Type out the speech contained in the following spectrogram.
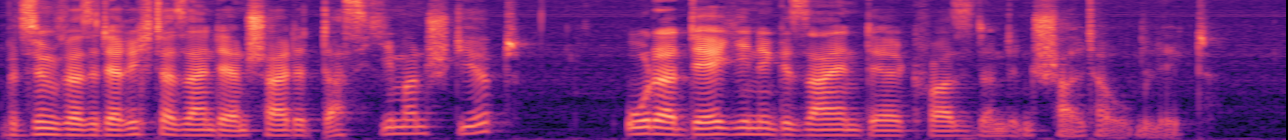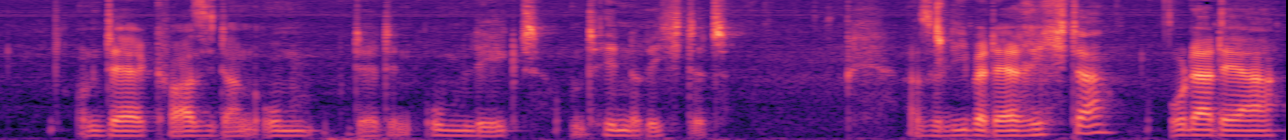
Beziehungsweise der Richter sein, der entscheidet, dass jemand stirbt? Oder derjenige sein, der quasi dann den Schalter umlegt? Und der quasi dann um, der den umlegt und hinrichtet? Also lieber der Richter oder der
